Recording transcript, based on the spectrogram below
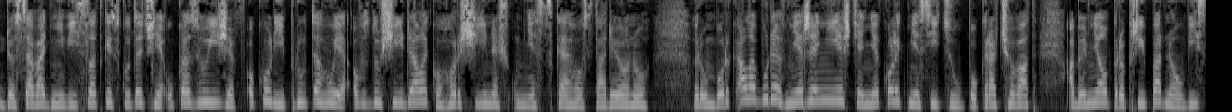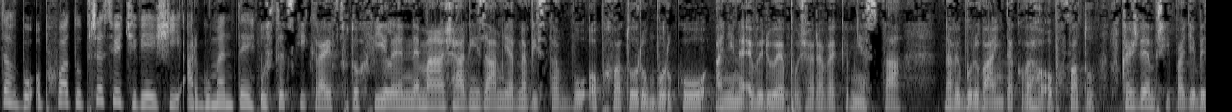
Dosavadní výsledky skutečně ukazují, že v okolí průtahu průtahu je ovzduší daleko horší než u městského stadionu. Rumburg ale bude v měření ještě několik měsíců pokračovat, aby měl pro případnou výstavbu obchvatu přesvědčivější argumenty. Ústecký kraj v tuto chvíli nemá žádný záměr na výstavbu obchvatu Rumburku ani neeviduje požadavek města na vybudování takového obchvatu. V každém případě by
